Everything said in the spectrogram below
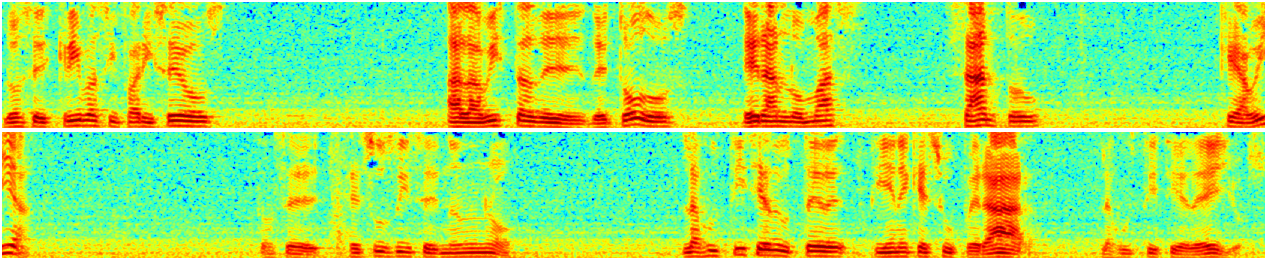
los escribas y fariseos a la vista de, todos, eran lo más santo que había. Entonces Jesús dice, no, no, no, la justicia de ustedes tiene que superar la justicia de ellos.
